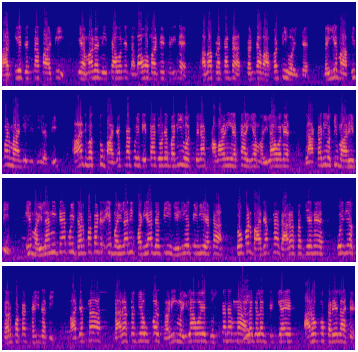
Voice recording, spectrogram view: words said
ભારતીય જનતા પાર્ટી એ અમારા નેતાઓને દબાવવા માટે થઈને આવા પ્રકારના હથકંડા વાપરતી હોય છે. ગઈએ માફી પણ માંગી લીધી હતી. આ જ વસ્તુ ભાજપના કોઈ નેતા જોડે બની હોત, પેલા ખવાણી હતા, અહીંયા મહિલાઓને લાકડીઓથી મારી હતી. એ મહિલાની ત્યાં કોઈ ધરપકડ એ મહિલાની ફરિયાદ હતી વીડિયો ટીવી હતા તો પણ ભાજપના ધારાસભ્યને કોઈ દિવસ ધરપકડ થઈ નથી. ભાજપના ધારાસભ્ય ઉપર ઘણી મહિલાઓએ દુષ્કર્મના અલગ અલગ જગ્યાએ આરોપો કરેલા છે.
